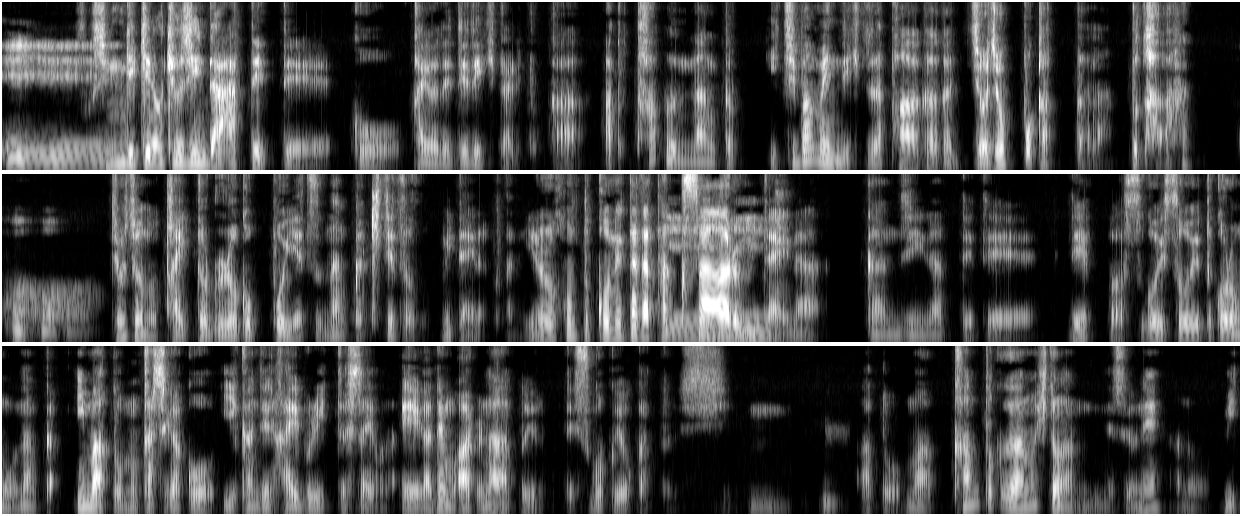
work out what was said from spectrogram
へえ。進撃の巨人だって言って、こう、会話で出てきたりとか、あと多分なんか、一場面で着てたパーカーがジョジョっぽかったな、とか、ほうほうほジョジョのタイトルロゴっぽいやつなんか着てたぞ、みたいなとか、ね、いろいろほんと小ネタがたくさんあるみたいな感じになってて、で、やっぱすごいそういうところもなんか、今と昔がこう、いい感じにハイブリッドしたような映画でもあるなというのってすごく良かったですし、うんうん。あと、まあ、監督があの人なんですよね。あの、ミッ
